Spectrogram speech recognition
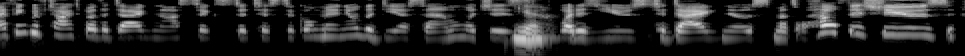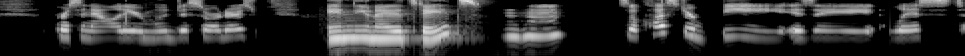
I think we've talked about the Diagnostic Statistical Manual, the DSM, which is yeah. what is used to diagnose mental health issues, personality or mood disorders. In the United States? Mm-hmm. So cluster B is a list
